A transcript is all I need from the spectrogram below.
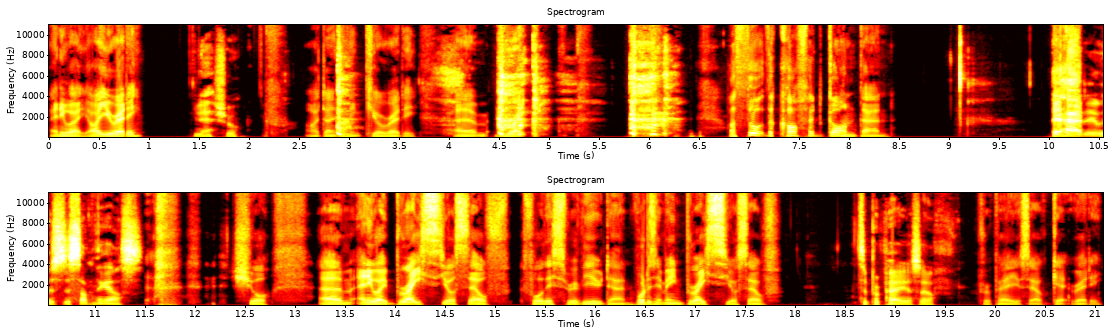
Anyway, are you ready? Yeah, sure. I don't think you're ready. Um, break. I thought the cough had gone, Dan. It had. It was just something else. Sure. Um, anyway, brace yourself for this review, Dan. What does it mean, brace yourself? To prepare yourself. Prepare yourself. Get ready,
